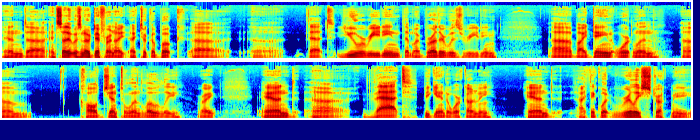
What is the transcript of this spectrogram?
and uh, and so it was no different. I, I took a book uh, uh, that you were reading, that my brother was reading, uh, by Dane Ortlund, um, called "Gentle and Lowly," right? And uh, that began to work on me, and I think what really struck me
